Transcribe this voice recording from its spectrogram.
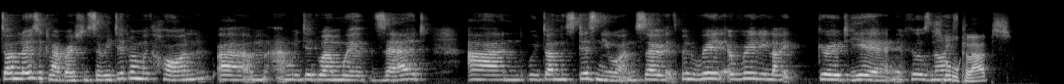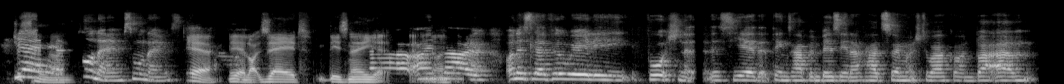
done loads of collaborations. So we did one with HONNE, um, and we did one with Zedd, and we've done this Disney one. So it's been really a really like good year, and it feels nice. Small collabs. Just yeah, small, yeah, names. small names, small names. Yeah, yeah, like Zedd, Disney. Uh, I know. know. Honestly, I feel really fortunate this year that things have been busy and I've had so much to work on. But um,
